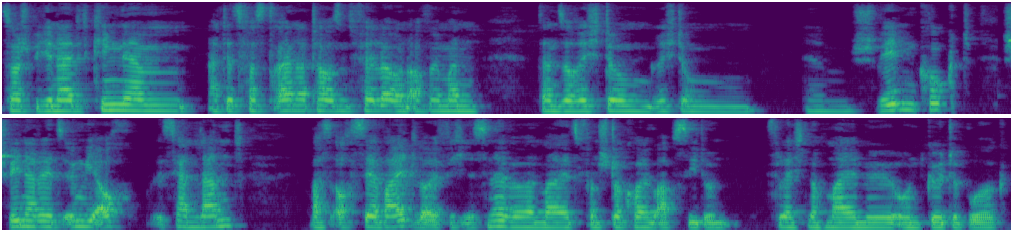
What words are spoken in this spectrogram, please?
Zum Beispiel United Kingdom hat jetzt fast 300.000 Fälle und auch wenn man dann so Richtung Richtung ähm, Schweden guckt, Schweden hat jetzt irgendwie auch ist ja ein Land, was auch sehr weitläufig ist, ne, wenn man mal jetzt von Stockholm absieht und vielleicht noch Malmö und Göteborg.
